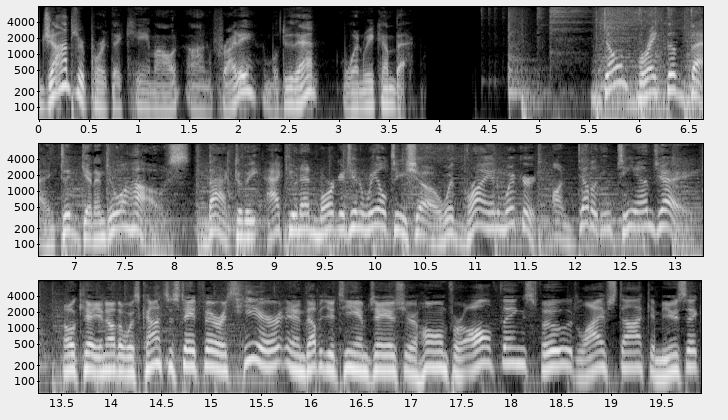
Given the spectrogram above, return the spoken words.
jobs report that came out on Friday, and we'll do that when we come back. Don't break the bank to get into a house. Back to the AccuNet Mortgage and Realty Show with Brian Wickert on WTMJ. Okay, you know, the Wisconsin State Fair is here, and WTMJ is your home for all things food, livestock, and music.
